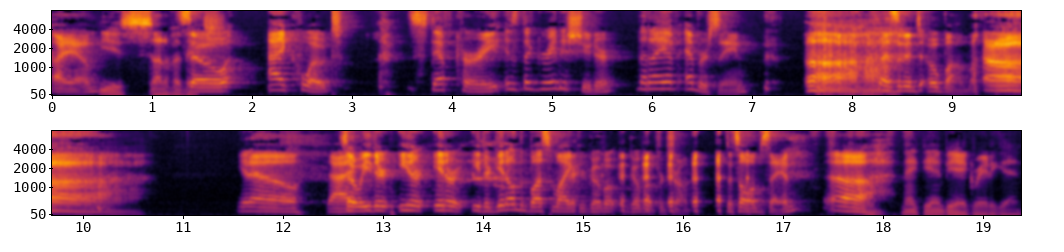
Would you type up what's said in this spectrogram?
I am. you son of a bitch. So I quote: "Steph Curry is the greatest shooter that I have ever seen." Ah. President Obama. Ah. you know, I, So either either either either get on the bus, Mike, or go vote go vote for Trump. That's all I'm saying. ah, make the NBA great again.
